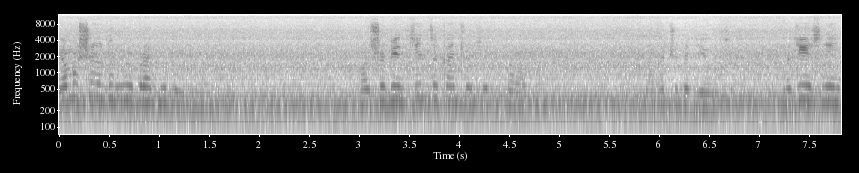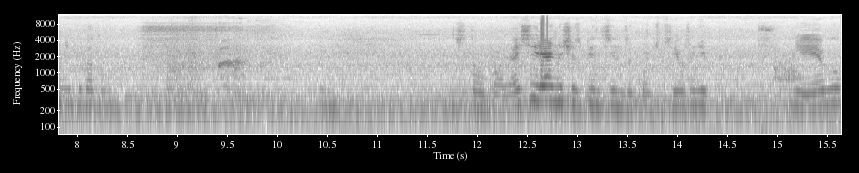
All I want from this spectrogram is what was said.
Я машину другую брать не буду. Потому что бензин заканчивается, правда. Надо что-то делать. Надеюсь, с ней никуда там не задолбали. А если реально сейчас бензин закончится, я уже не... Не, я его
